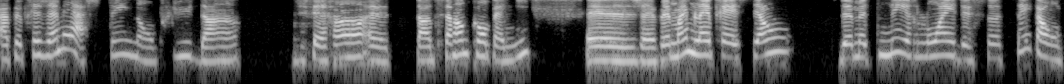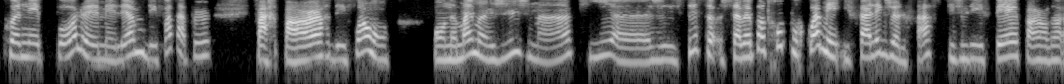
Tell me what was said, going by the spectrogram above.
à peu près jamais acheté non plus dans différents, dans différentes compagnies. j'avais même l'impression de me tenir loin de ça. Tu sais, quand on ne connaît pas le MLM, des fois, ça peut faire peur. Des fois, on, a même un jugement. Puis, euh, je ne savais pas trop pourquoi, mais il fallait que je le fasse. Puis, je l'ai fait pendant.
